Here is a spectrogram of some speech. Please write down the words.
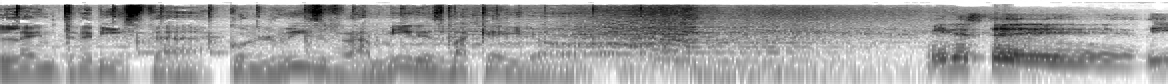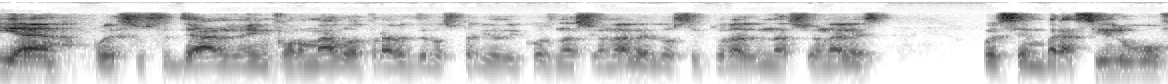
La entrevista con Luis Ramírez Vaqueiro. Mire, este día, pues usted ya le ha informado a través de los periódicos nacionales, los titulares nacionales, pues en Brasil hubo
